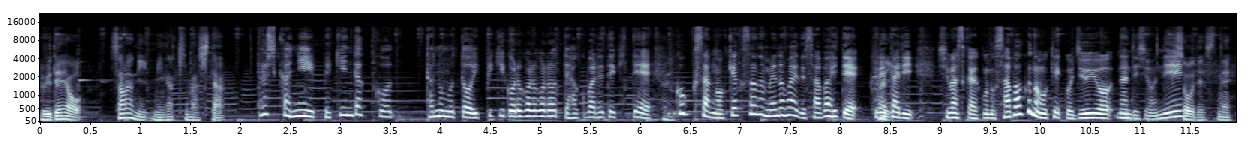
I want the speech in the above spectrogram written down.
腕をさらに磨きました。確かに北京ダックを頼むと1匹ゴロゴロゴロって運ばれてきて、はい。コックさんがお客さんの目の前でさばいてくれたりしますから、このさばくのも結構重要なんでしょうね。そうですね。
